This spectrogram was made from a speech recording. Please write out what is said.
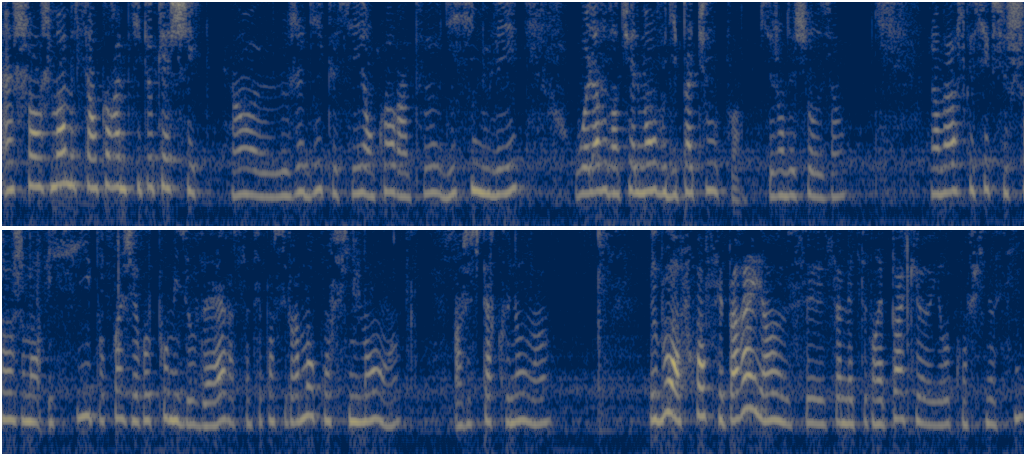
un changement, mais c'est encore un petit peu caché. Hein, euh, le jeu dit que c'est encore un peu dissimulé, ou alors éventuellement on vous dit pas tout, quoi, ce genre de choses. Hein. on va voir ce que c'est que ce changement ici, pourquoi j'ai repos mis au vert, ça me fait penser vraiment au confinement. Hein. Alors j'espère que non. Mais bon, en France c'est pareil, ça ne m'étonnerait pas qu'ils reconfinent aussi.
